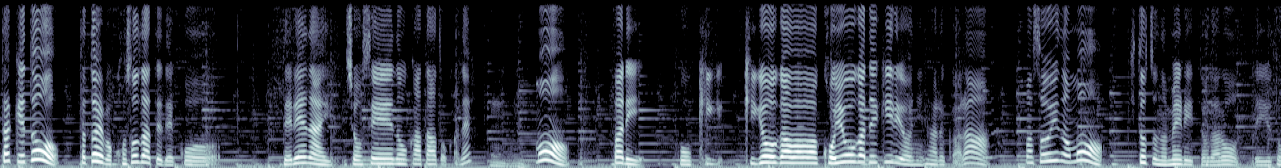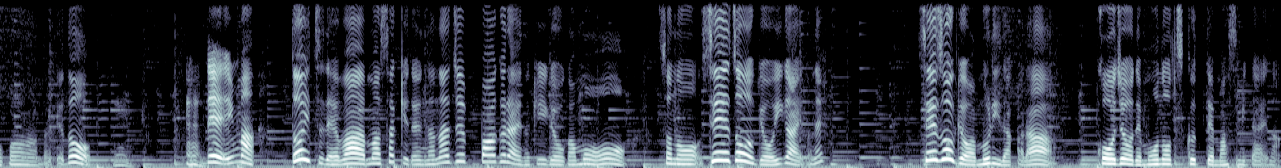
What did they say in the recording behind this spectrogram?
だけど例えば子育てでこう出れない女性の方とかねうんうん。もやっぱりこう企企業側は雇用ができるようになるからまあ、そういうのも一つのメリットだろうっていうところなんだけどうん。で今ドイツでは、まあ、さっき言ったように70%ぐらいの企業がもうその製造業以外のね製造業は無理だから工場で物を作ってますみたいな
